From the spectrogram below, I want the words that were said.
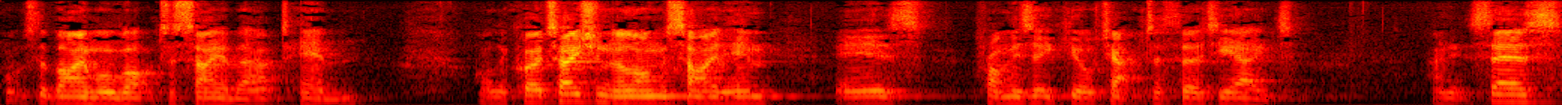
What's the Bible got to say about him? Well, the quotation alongside him is from Ezekiel chapter 38. And it says,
